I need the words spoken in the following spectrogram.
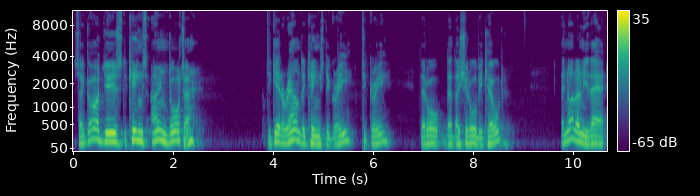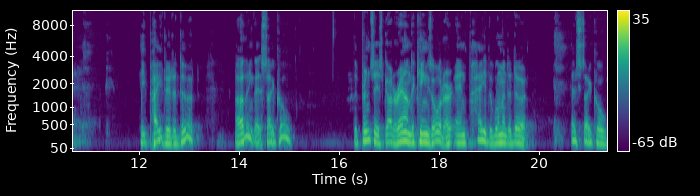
So God used the king's own daughter to get around the king's degree, decree that all that they should all be killed. And not only that, he paid her to do it. I think that's so cool. The princess got around the king's order and paid the woman to do it. That's so cool.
